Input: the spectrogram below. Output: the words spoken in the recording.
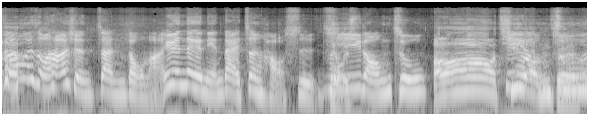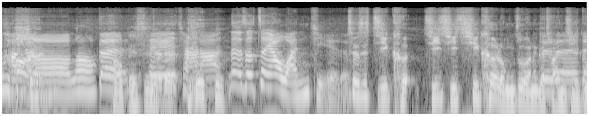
那为什么他会选战斗嘛？因为那个年代正好是七龙珠哦，七龙珠，好了，对，黑桥那个时候正要完结了，这是集可集齐七颗龙珠的那个传奇故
